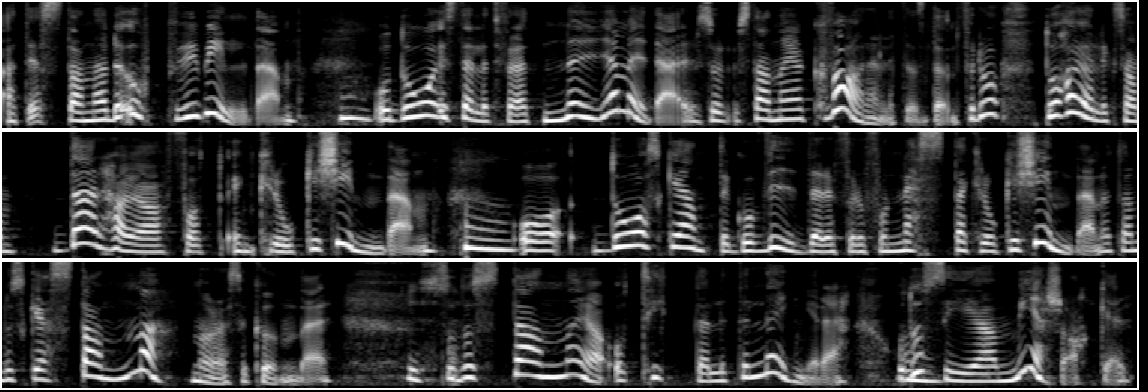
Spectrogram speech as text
att jag stannade upp vid bilden. Mm. Och då istället för att nöja mig där så stannar jag kvar en liten stund. För då, då har jag liksom där har jag fått en krok i kinden. Mm. Och då ska jag inte gå vidare för att få nästa krok i kinden, utan då ska jag stanna några sekunder. Så då stannar jag och tittar lite längre. Och då mm. ser jag mer saker.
